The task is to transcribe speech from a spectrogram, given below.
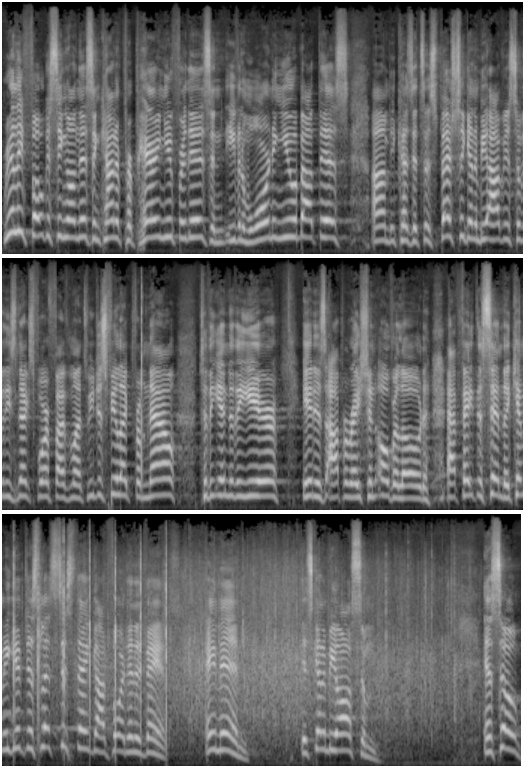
really focusing on this and kind of preparing you for this and even warning you about this um, because it's especially going to be obvious over these next four or five months. We just feel like from now to the end of the year, it is Operation Overload at Faith Assembly. Can we give just, let's just thank God for it in advance. Amen. It's going to be awesome. And so,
